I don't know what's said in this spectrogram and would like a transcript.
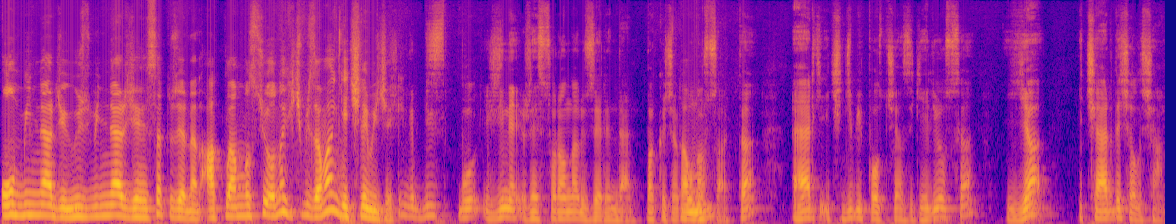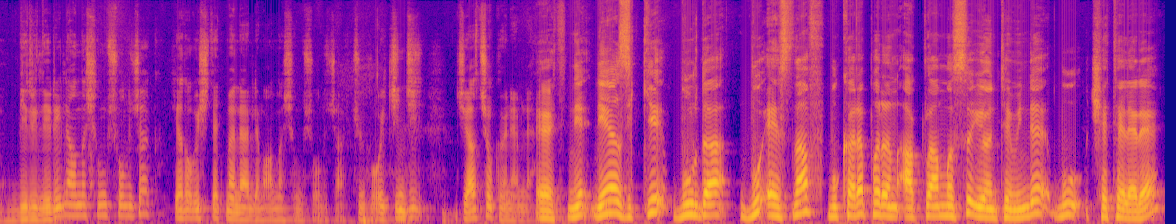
on binlerce, yüz binlerce hesap üzerinden aklanması yoluna hiçbir zaman geçilemeyecek. Şimdi biz bu yine restoranlar üzerinden bakacak Tamam. olursak da eğer ki ikinci bir post cihazı geliyorsa ya içeride çalışan birileriyle anlaşılmış olacak ya da o işletmelerle mi anlaşılmış olacak? Çünkü o ikinci cihaz çok önemli. Evet ne, ne yazık ki burada bu esnaf bu kara paranın aklanması yönteminde bu çetelere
